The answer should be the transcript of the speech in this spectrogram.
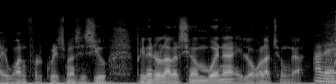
I Want for Christmas Is You, primero la versión buena y luego la chunga. A ver.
